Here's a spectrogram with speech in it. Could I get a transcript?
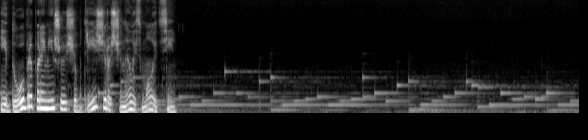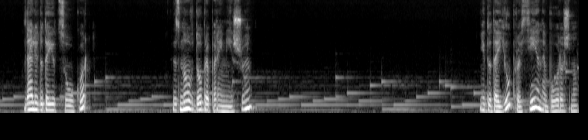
і добре перемішую, щоб дріжджі розчинились в молоці. Далі додаю цукор, знов добре перемішую і додаю просіяне борошно.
